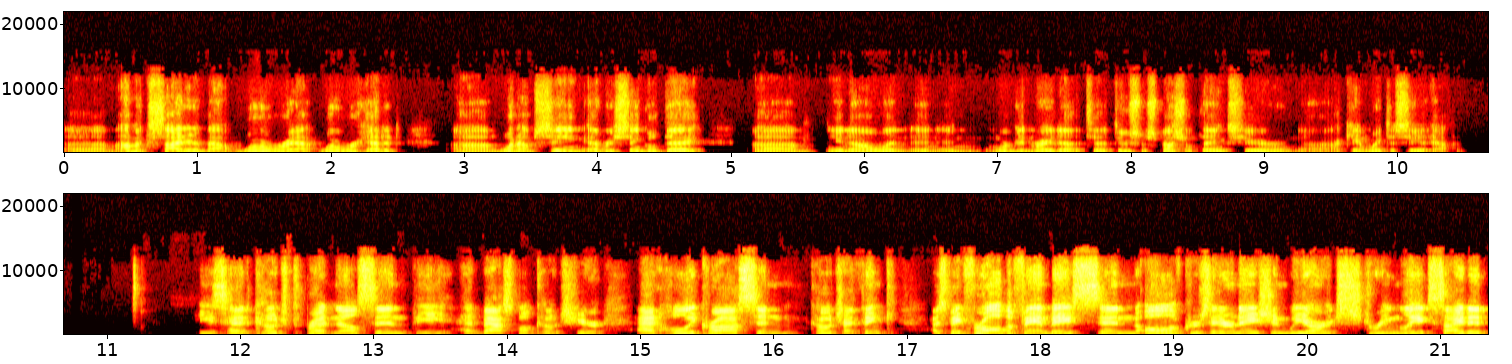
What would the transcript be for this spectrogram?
Um, I'm excited about where we're at, where we're headed, um, what I'm seeing every single day. Um, you know, and, and, and we're getting ready to, to do some special things here, and uh, I can't wait to see it happen. He's head coach Brett Nelson, the head basketball coach here at Holy Cross. And coach, I think I speak for all the fan base and all of Crusader Nation. We are extremely excited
